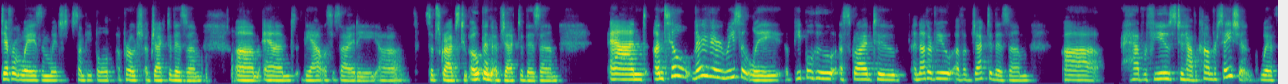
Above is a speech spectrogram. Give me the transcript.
different ways in which some people approach objectivism um, and the atlas society uh, subscribes to open objectivism and until very, very recently, people who ascribe to another view of objectivism uh, have refused to have a conversation with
